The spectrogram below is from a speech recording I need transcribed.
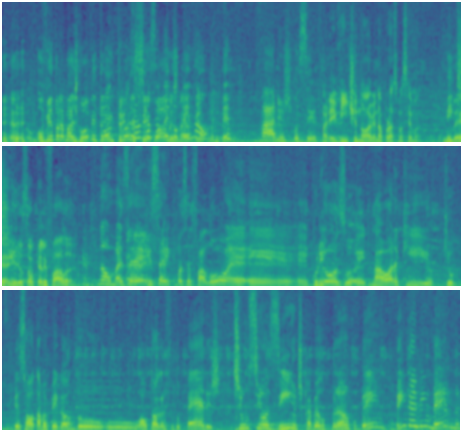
É, o Vitor é mais novo e tem Quanto, 35 anos. Tem? Né, não né, tem, não vários você. Farei 29 na próxima semana. Mentira. É, isso é o que ele fala. Não, mas é isso aí que você falou é, é- é curioso. É, na hora que, que o pessoal tava pegando o, o autógrafo do Pérez, tinha um senhorzinho de cabelo branco, bem, bem velhinho mesmo, né?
